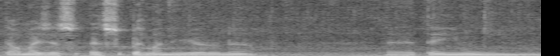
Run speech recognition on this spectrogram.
Então, mas é, é super maneiro, né? É, tem um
